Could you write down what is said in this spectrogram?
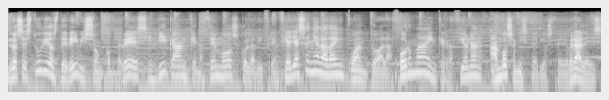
Los estudios de Davison con bebés indican que nacemos con la diferencia ya señalada en cuanto a la forma en que reaccionan ambos hemisferios cerebrales.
